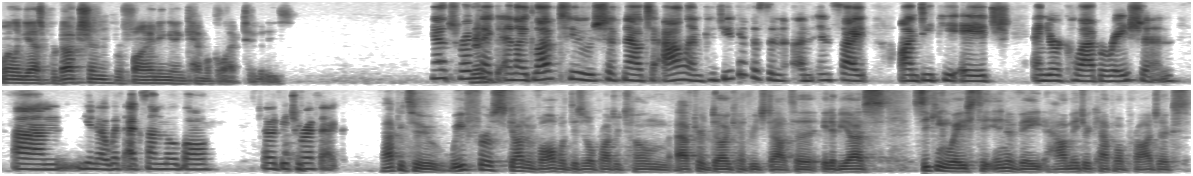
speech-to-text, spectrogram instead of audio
oil and gas production, refining, and chemical activities. Yeah, terrific. And I'd love to shift now to Alan. Could you give us an, an insight on DPH and your collaboration, um, you know, with ExxonMobil? That would be terrific. Happy to. We first got involved with Digital Project Home after Doug had reached out to AWS seeking ways to innovate how major capital projects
